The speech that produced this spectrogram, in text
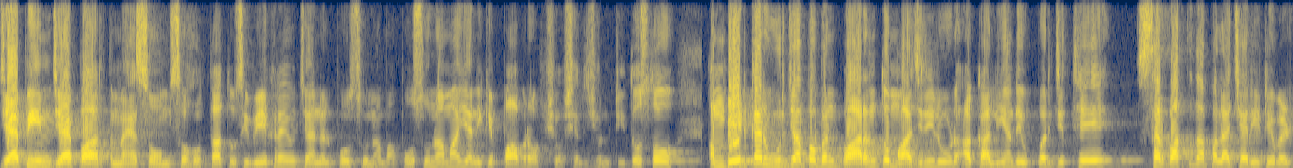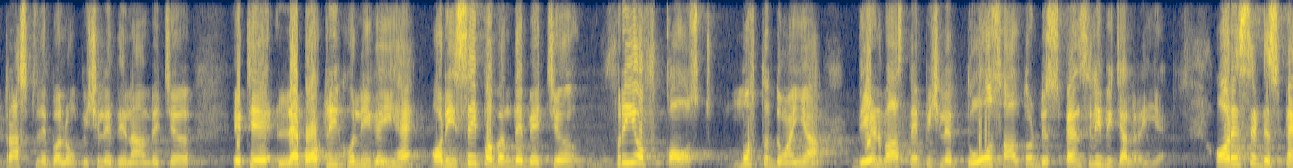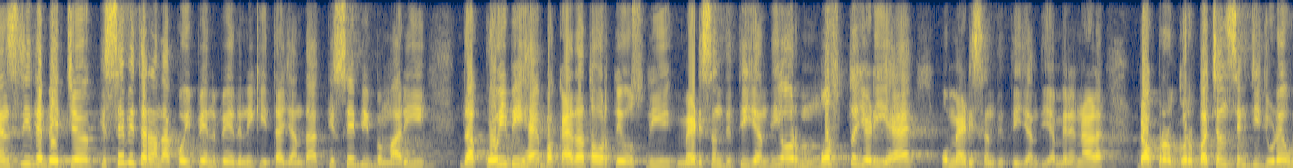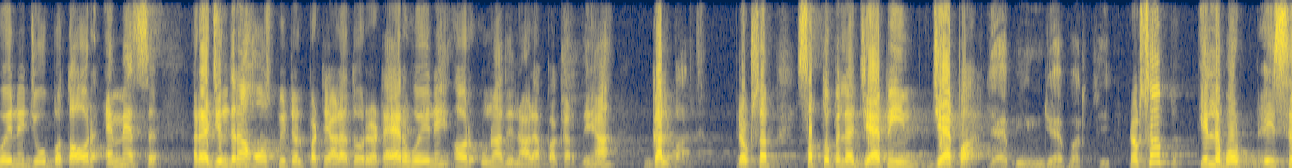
ਜੈ ਭੀਮ, ਜੈ ਭਾਰਤ, ਮੈਂ ਸੋਮ ਸਹੋਤਾ। ਤੁਸੀਂ ਵੇਖ ਰਹੇ ਹੋ ਚੈਨਲ ਪੋਸੂਨਾਮਾ। ਪੋਸੂਨਾਮਾ ਯਾਨੀ ਕਿ ਪਾਵਰ ਆਫ ਸੋਸ਼ਲ ਯੂਨਿਟੀ ਦੋਸਤੋ, ਅੰਬੇਡਕਰ ਊਰਜਾ ਭਵਨ 12 ਤੋਂ ਮਾਜਰੀ ਰੋਡ ਅਕਾਲੀਆਂ ਦੇ ਉੱਪਰ, ਜਿੱਥੇ ਸਰਬੱਤ ਦਾ ਭਲਾ ਚੈਰੀਟੇਬਲ ਟਰਸਟ ਦੇ ਵੱਲੋਂ ਪਿਛਲੇ ਦਿਨਾਂ ਵਿੱਚ ਇੱਥੇ ਲੈਬੋਰਟਰੀ ਖੋਲੀ ਗਈ ਹੈ ਔਰ ਇਸੇ ਭਵਨ ਦੇ ਵਿੱਚ ਫ੍ਰੀ ਆਫ ਕਾਸਟ ਮੁਫਤ ਦਵਾਈਆਂ ਦੇਣ ਵਾਸਤੇ ਪਿਛਲੇ 2 ਸਾਲ ਤੋਂ ਡਿਸਪੈਂਸਰੀ ਵੀ ਚੱਲ ਰਹੀ ਹੈ। ਔਰ ਇਸ ਡਿਸਪੈਂਸਰੀ ਦੇ ਵਿੱਚ ਕਿਸੇ ਵੀ ਤਰ੍ਹਾਂ ਦਾ ਕੋਈ ਭਿੰਨ ਭੇਦ ਨਹੀਂ ਕੀਤਾ ਜਾਂਦਾ। ਕਿਸੇ ਵੀ ਬਿਮਾਰੀ ਦਾ ਕੋਈ ਵੀ ਹੈ, ਬਕਾਇਦਾ ਤੌਰ ਤੇ ਉਸ ਦੀ ਮੈਡੀਸਨ ਦਿੱਤੀ ਜਾਂਦੀ ਹੈ ਔਰ ਮੁਫਤ ਜਿਹੜੀ ਹੈ, ਉਹ ਮੈਡੀਸਨ ਦਿੱਤੀ ਜਾਂਦੀ ਹੈ। ਮੇਰੇ ਨਾਲ ਡਾਕਟਰ ਗੁਰਬਚਨ ਸਿੰਘ ਜੀ ਜੁੜੇ ਹੋਏ ਨੇ, ਜੋ ਬਤੌਰ ਐਮਐਸ ਰਾਜਿੰਦਰਾ ਹਸਪੀਟਲ ਪਟਿਆਲਾ ਤੋਂ ਰਿਟਾਇਰ ਹੋਏ ਨੇ ਔਰ ਉਹਨਾਂ ਦੇ ਨਾਲ ਆਪਾਂ ਕਰਦੇ ਹਾਂ ਗੱਲਬਾਤ। ਡਾਕਟਰ ਸਾਹਿਬ ਸਭ ਤੋਂ ਪਹਿਲਾਂ ਜੈ ਭੀਮ ਜੈ ਭਾਰਤ ਜੈ ਭੀਮ ਜੈ ਭਾਰਤ ਜੀ ਡਾਕਟਰ ਸਾਹਿਬ ਇਹ ਲੈਬੋਰਟ ਇਸ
